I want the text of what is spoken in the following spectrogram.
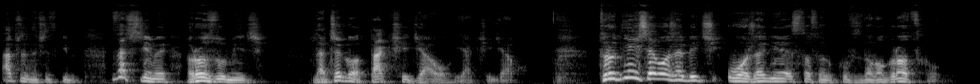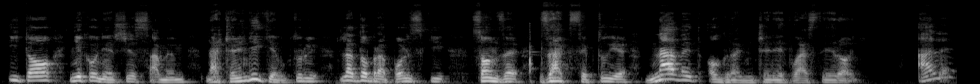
A przede wszystkim zaczniemy rozumieć, dlaczego tak się działo, jak się działo. Trudniejsze może być ułożenie stosunków z Nowogrodzką. I to niekoniecznie z samym naczelnikiem, który dla dobra Polski, sądzę, zaakceptuje nawet ograniczenie własnej roli. Ale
